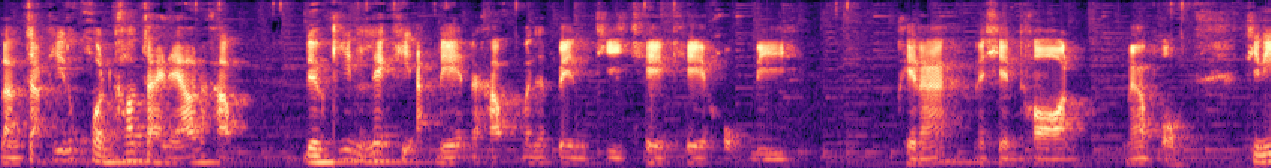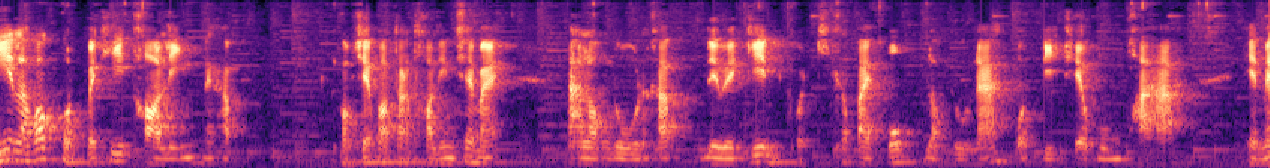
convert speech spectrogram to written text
หลังจากที่ทุกคนเข้าใจแล้วนะครับ เดลกินเลขที่อัปเดตนะครับ มันจะเป็น TKK6D โอเคนะ ในเชนทอนนะครับผม ทีนี้เราก็กดไปที่ทอลิงนะครับ ผมใช้เป่าตังทอลิงใช่ไหมอะลองดูนะครับ เดลกินกดคลิกเข้าไปปุ๊บ ลองดูนะ กดดีเทลมุมขวา เห็นไหม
